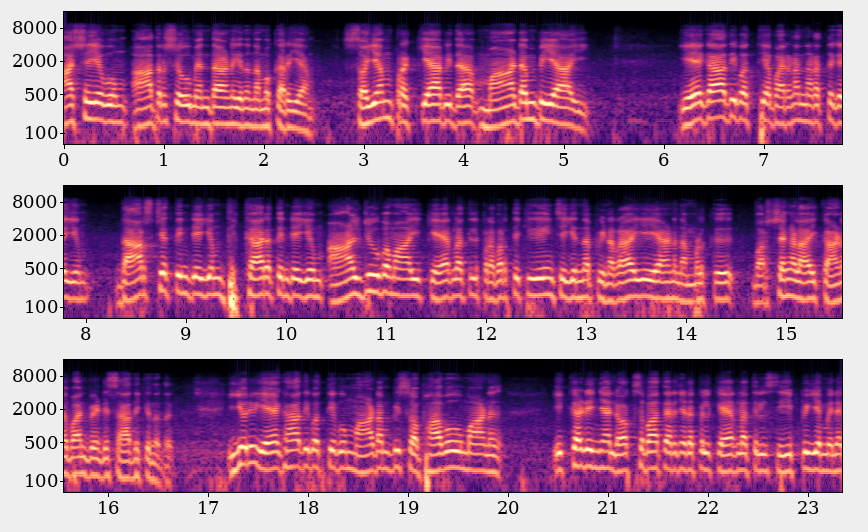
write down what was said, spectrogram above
ആശയവും ആദർശവും എന്താണ് എന്ന് നമുക്കറിയാം. സ്വയം പ്രഖ്യാപിത മാടമ്പിയായി ഏകാധിപത്യ ഭരണം നടത്തുകയും ധാർഷ്ട്യത്തിന്റെയും ധിക്കാരത്തിന്റെയും ആൾരൂപമായി കേരളത്തിൽ പ്രവർത്തിക്കുകയും ചെയ്യുന്ന പിണറായിയെയാണ് നമ്മൾക്ക് വർഷങ്ങളായി കാണുവാൻ വേണ്ടി സാധിക്കുന്നത്. ഒരു ഏകാധിപത്യവും മാടമ്പി സ്വഭാവവുമാണ് ഇക്കഴിഞ്ഞ ലോക്സഭാ തെരഞ്ഞെടുപ്പിൽ കേരളത്തിൽ സി പി എമ്മിന്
